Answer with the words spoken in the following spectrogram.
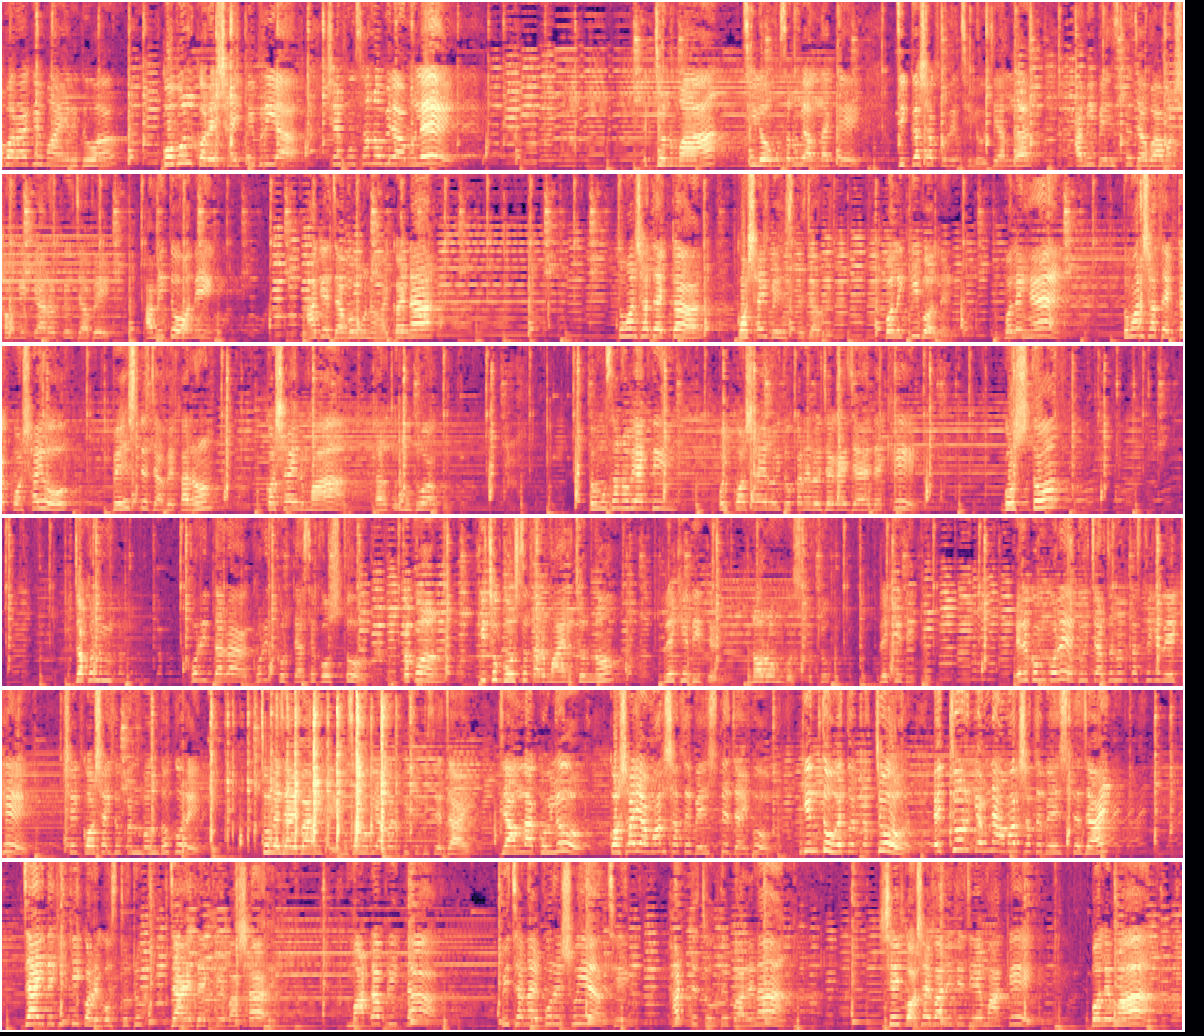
সবার আগে মায়ের দোয়া কবুল করে সাইকিব্রিয়া সেই মুসানবীর আমলে। একজন মা ছিল মুসানবী আল্লাহকে জিজ্ঞাসা করেছিল যে, আল্লাহ, আমি বেহেস্তে যাব, আমার সঙ্গে কি আরও কেউ যাবে? আমি তো অনেক আগে যাব মনে হয়। কয়, না, তোমার সাথে একটা কসাই বেহেস্তে যাবে। বলে, কি বলে? বলে হ্যাঁ তোমার সাথে একটা কষাইও বেহেসতে যাবে, কারণ কষাইয়ের মা, তার জন্য দোয়া করবে। তো মুসানবী একদিন ওই কষাইয়ের ওই দোকানের ওই জায়গায় যায়, দেখে গোস্ত যখন খরিদ্দাররা খরিদ করতে আসে গোস্ত তখন কিছু গোস্ত তার মায়ের জন্য রেখে দিতেন, নরম গোস্তটু রেখে দিতেন। এরকম করে দুই চারজনের কাছ থেকে রেখে সেই কষাই দোকান বন্ধ করে চলে যায় বাড়িতে। মুসানবী আবার পিছে পিছে যায়। যে আল্লাহ কইলো কষাই আমার সাথে বেহেসতে যাইবো। কিন্তু এত একটা চোর। এই চোর কেমনে আমার সাথে বেহেসতে যায়? যাই দেখি কি করে গোস্তটুক। যায় দেখে বাসায় মাটা বৃদ্ধা বিছানায় পরে শুয়ে আছে। হাঁটতে চলতে পারে না। সেই কষাই বাড়িতে যে মাকে বলে, মা,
